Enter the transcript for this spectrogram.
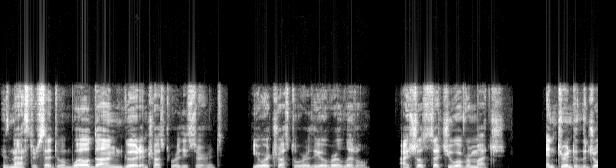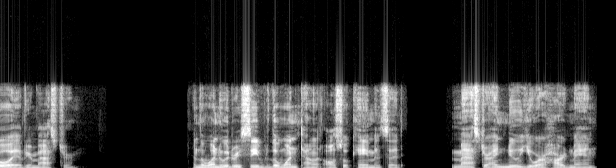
His master said to him, Well done, good and trustworthy servant. You are trustworthy over a little. I shall set you over much. Enter into the joy of your master. And the one who had received the one talent also came and said, Master, I knew you were a hard man,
